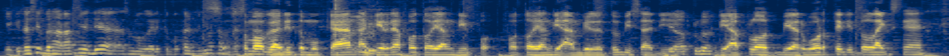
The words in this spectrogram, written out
Ya kita sih berharapnya dia semoga ditemukan cuma sampai semoga ditemukan akhirnya foto yang di fo- foto yang diambil itu bisa di Di-upload. di-upload biar worth it itu likes-nya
